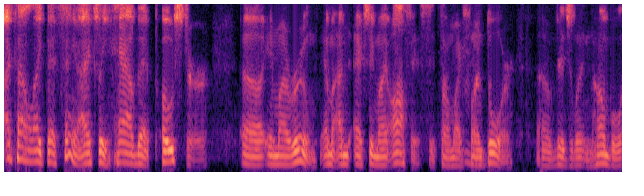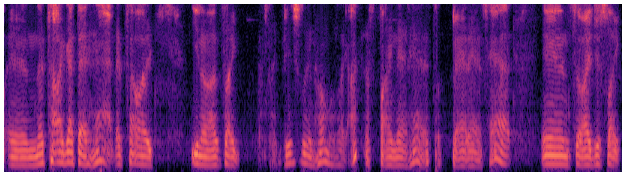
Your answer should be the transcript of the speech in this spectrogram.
I kind of like that saying. I actually have that poster uh, in my room. I'm, I'm actually my office. It's on my front door, uh, vigilant and humble, and that's how I got that hat. That's how I, you know, I was like, was like vigilant humble. I was like, I gotta find that hat. It's a badass hat. And so I just like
